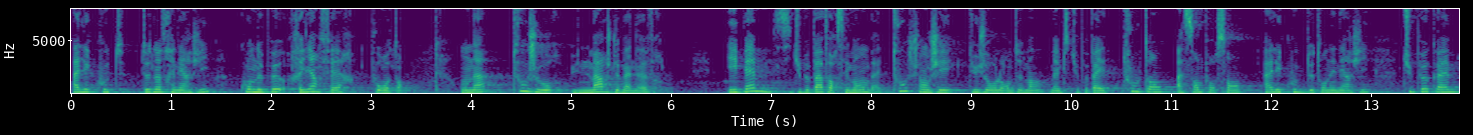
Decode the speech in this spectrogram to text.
à l'écoute de notre énergie qu'on ne peut rien faire pour autant. On a toujours une marge de manœuvre. Et même si tu peux pas forcément bah, tout changer du jour au lendemain, même si tu peux pas être tout le temps à 100% à l'écoute de ton énergie, tu peux quand même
